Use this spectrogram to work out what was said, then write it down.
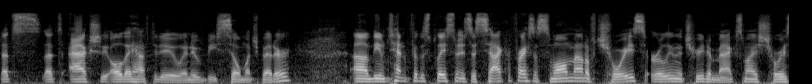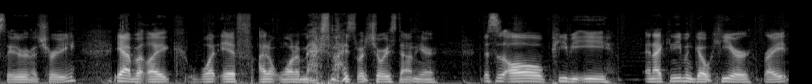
That's that's actually all they have to do, and it would be so much better. Um, the intent for this placement is to sacrifice a small amount of choice early in the tree to maximize choice later in the tree. Yeah, but like, what if I don't want to maximize my choice down here? This is all PvE, and I can even go here, right?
